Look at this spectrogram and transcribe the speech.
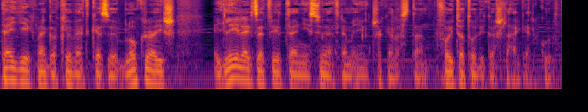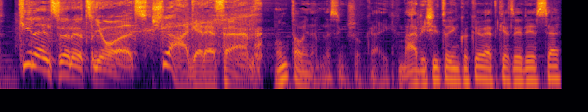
tegyék meg a következő blokkra is. Egy lélegzetvételnyi szünetre megyünk csak el, aztán folytatódik a slágerkult. 958! Sláger FM! Mondta, hogy nem leszünk sokáig. Már is itt vagyunk a következő résszel.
